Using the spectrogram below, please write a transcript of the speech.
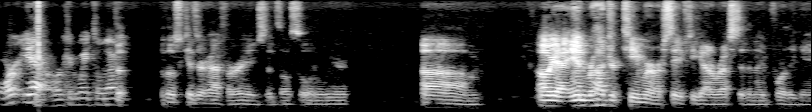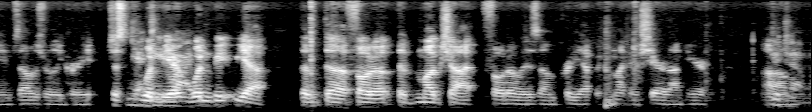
Or yeah, or could wait till then. The, those kids are half our age. That's also a little weird. Um, oh yeah, and Roderick Teamer, our safety, got arrested the night before the game. So that was really great. Just yeah, wouldn't be wouldn't be yeah. The the photo, the mugshot photo is um pretty epic. I'm not going to share it on here. Um, Good job.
